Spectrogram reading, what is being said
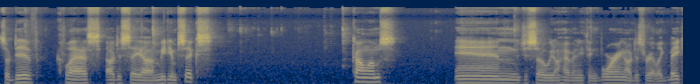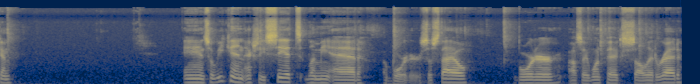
So div class I'll just say uh, medium six. Columns. And just so we don't have anything boring I'll just write like bacon and so we can actually see it, let me add a border. So style, border, I'll say one pix, solid red.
